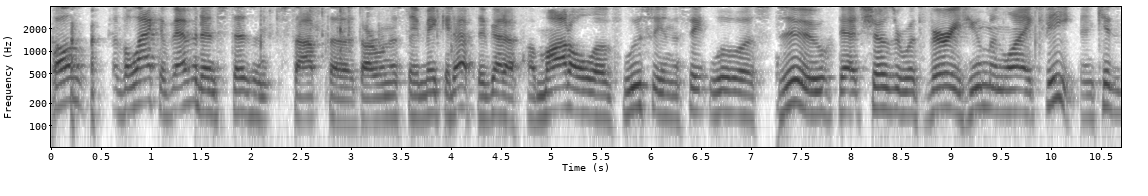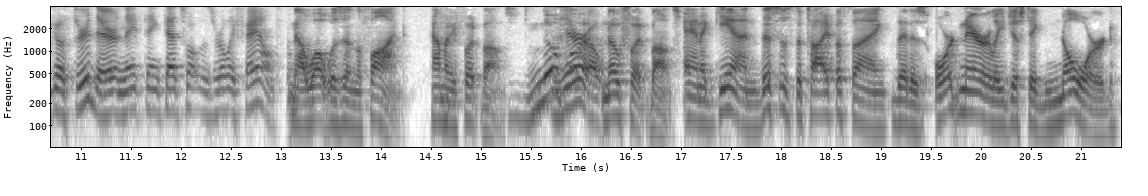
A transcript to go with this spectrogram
well, the lack of evidence doesn't stop the Darwinists. They make it up. They've got a, a model of Lucy in the St. Louis Zoo that shows her with very human like feet. And kids go through there and they think that's what was really found. Now, what was in the find? How many foot bones? No Zero. No foot bones. And again, this is the type of thing that is ordinarily just ignored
